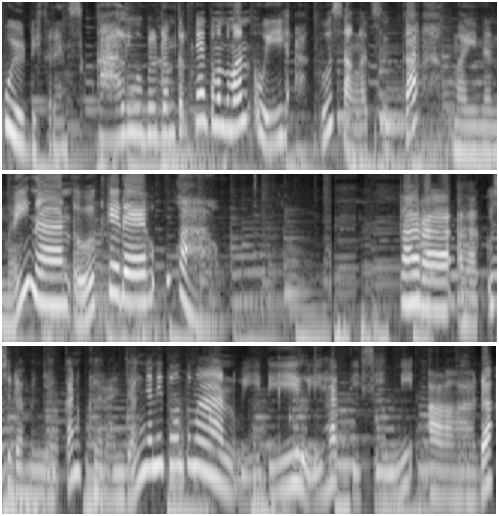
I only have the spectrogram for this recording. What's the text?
Widih, keren sekali mobil dump trucknya teman-teman. Wih, aku sangat suka mainan-mainan. Oke deh, wow. Tara, aku sudah menyiapkan keranjangnya nih teman-teman. Widih, lihat di sini ada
